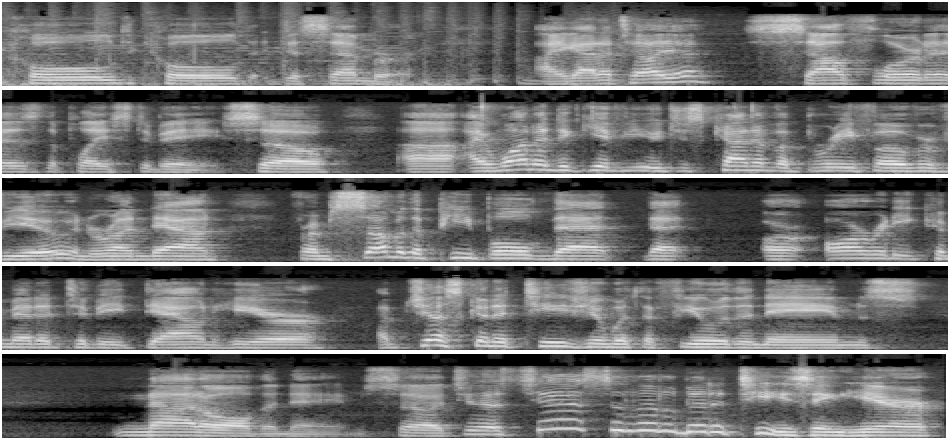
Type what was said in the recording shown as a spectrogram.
cold, cold December? I got to tell you, South Florida is the place to be. So uh, I wanted to give you just kind of a brief overview and rundown from some of the people that that are already committed to be down here. I'm just going to tease you with a few of the names, not all the names. So just just a little bit of teasing here.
